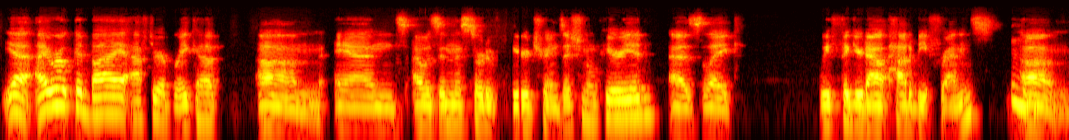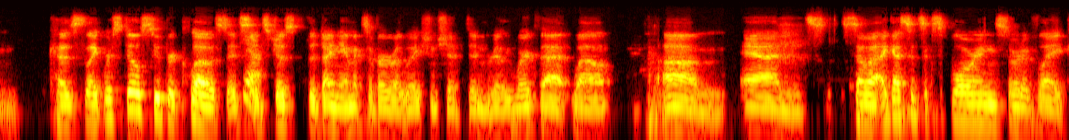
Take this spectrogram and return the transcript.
Yeah, I wrote goodbye after a breakup. Um, and I was in this sort of weird transitional period as like we figured out how to be friends. Mhm. Because like we're still super close. It's Yeah. it's just the dynamics of our relationship didn't really work that well. Um, and so I guess it's exploring sort of like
